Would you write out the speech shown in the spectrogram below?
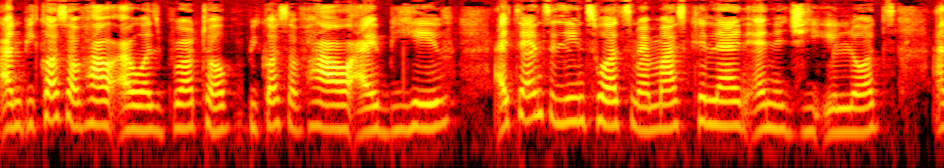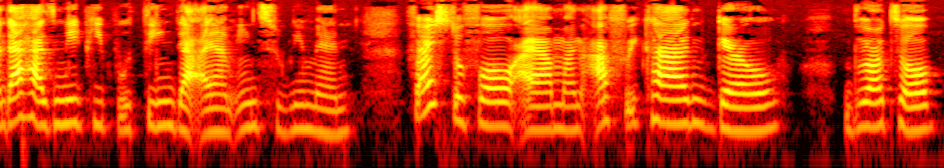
and because of how I was brought up, because of how I behave, I tend to lean towards my masculine energy a lot, and that has made people think that I am into women. First of all, I am an African girl brought up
